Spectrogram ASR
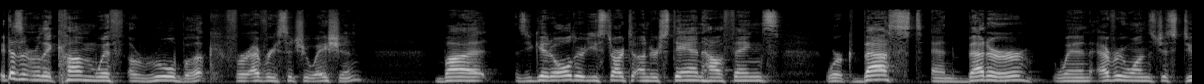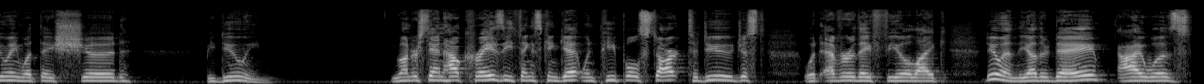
it doesn't really come with a rule book for every situation, but as you get older, you start to understand how things work best and better when everyone's just doing what they should be doing. You understand how crazy things can get when people start to do just whatever they feel like doing. The other day, I was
